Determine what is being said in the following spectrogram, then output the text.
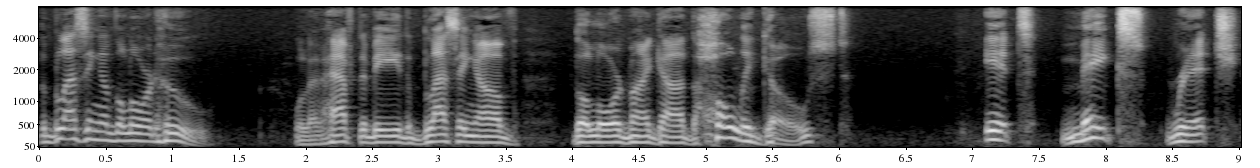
The blessing of the Lord who? Will it have to be the blessing of the Lord my God the Holy Ghost. It makes rich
